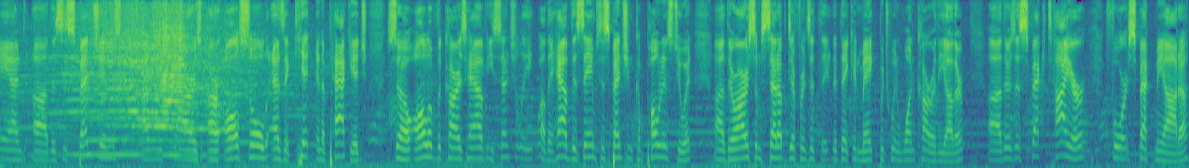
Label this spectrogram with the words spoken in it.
and uh, the suspensions on these cars are all sold as a kit in a package. So all of the cars have essentially, well, they have the same suspension components to it. Uh, there are some setup differences that they, that they, can make between one car or the other. Uh, there's a spec tire for Spec Miata,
